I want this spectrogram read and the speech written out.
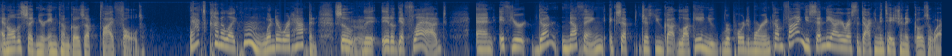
and all of a sudden your income goes up fivefold. That's kind of like, hmm, wonder what happened. So yeah. the, it'll get flagged. And if you're done nothing except just you got lucky and you reported more income, fine. You send the IRS the documentation, it goes away.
